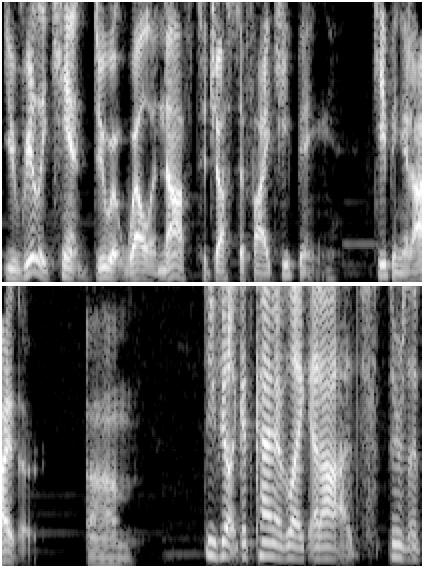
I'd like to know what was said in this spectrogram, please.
you really can't do it well enough to justify keeping keeping it either. Um, do you feel like it's kind of like at odds? There's a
